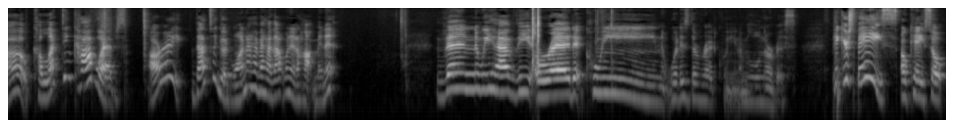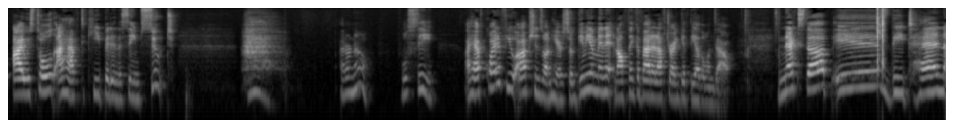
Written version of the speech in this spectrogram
Oh, collecting cobwebs. All right, that's a good one. I haven't had that one in a hot minute. Then we have the Red Queen. What is the Red Queen? I'm a little nervous. Pick your space. Okay, so I was told I have to keep it in the same suit. I don't know. We'll see. I have quite a few options on here, so give me a minute and I'll think about it after I get the other ones out. Next up is the 10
